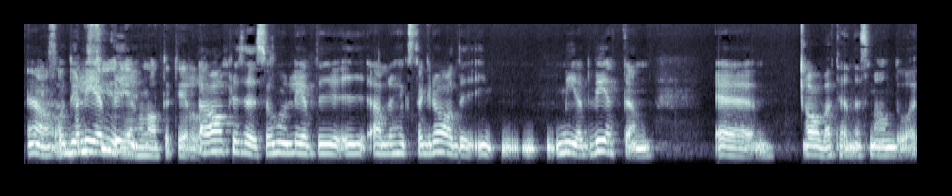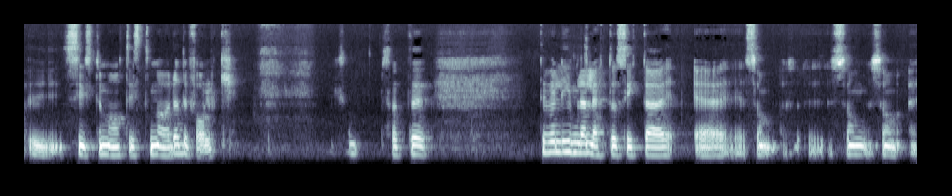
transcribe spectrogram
Ja, liksom. och du Var det levde Syrien ju- hon åkte till? Ja, precis. Och hon levde ju i allra högsta grad i medveten eh, av att hennes man då eh, systematiskt mördade folk. Liksom. Så att det, det är väl himla lätt att sitta eh, som, som, som eh,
